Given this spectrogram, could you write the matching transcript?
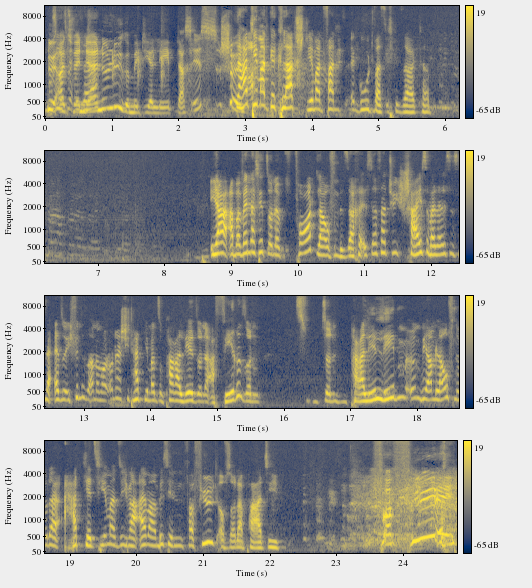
Nö, als wenn der eine Lüge mit dir lebt. Das ist schön. Da hat jemand geklatscht, jemand fand gut, was ich gesagt habe. Ja, aber wenn das jetzt so eine fortlaufende Sache ist, das natürlich scheiße, weil dann ist es, eine, also ich finde es auch nochmal ein Unterschied, hat jemand so parallel so eine Affäre, so ein, so ein Parallelleben irgendwie am Laufen oder hat jetzt jemand sich mal einmal ein bisschen verfühlt auf so einer Party? Verfühlt!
